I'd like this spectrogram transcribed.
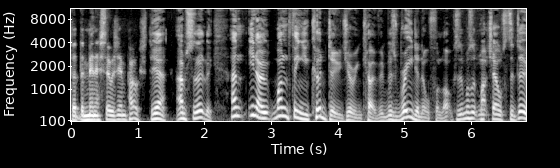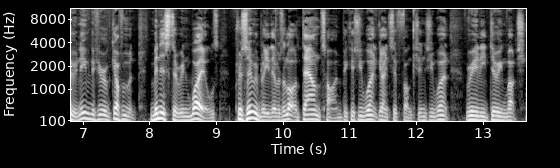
that the minister was in post. Yeah, absolutely. And, you know, one thing you could do during COVID was read an awful lot because there wasn't much else to do. And even if you're a government minister in Wales, presumably there was a lot of downtime because you weren't going to functions, you weren't really doing much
